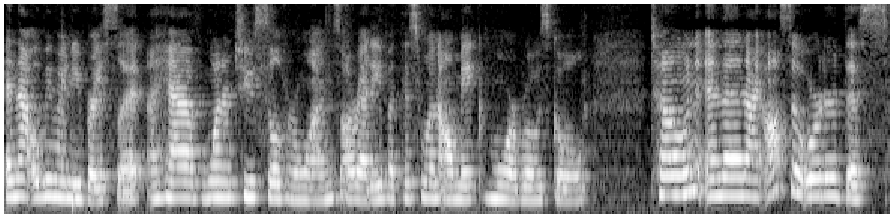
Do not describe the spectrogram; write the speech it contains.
and that will be my new bracelet. I have one or two silver ones already, but this one I'll make more rose gold tone. And then I also ordered this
